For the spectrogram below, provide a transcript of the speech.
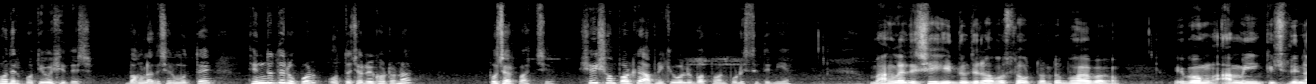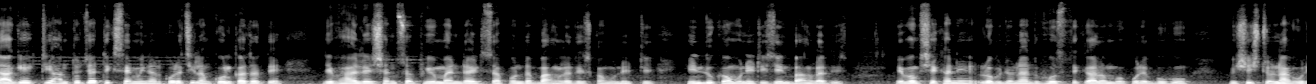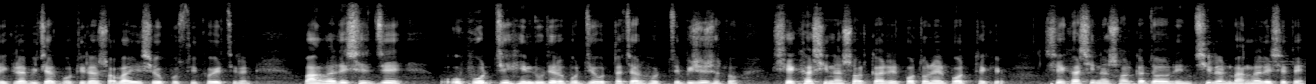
আমাদের প্রতিবেশী দেশ, বাংলাদেশের মধ্যে হিন্দুদের উপর অত্যাচারের ঘটনা প্রচার পাচ্ছে। সেই সম্পর্কে আপনি কি বলবেন বর্তমান পরিস্থিতি নিয়ে? বাংলাদেশে হিন্দুদের অবস্থা অত্যন্ত ভয়াবহ এবং আমি কিছুদিন আগে একটি আন্তর্জাতিক সেমিনার করেছিলাম কলকাতাতে যে violations of human rights upon the Bangladesh community Hindu communities in Bangladesh এবং সেখানে রবীন্দ্রনাথ ঘোষ থেকে আরম্ভ করে বহু বিশিষ্ট নাগরিকরা, বিচারপতিরা সবাই এসে উপস্থিত হয়েছিলেন। বাংলাদেশের যে ওপর যে হিন্দুদের ওপর যে অত্যাচার হচ্ছে, বিশেষত শেখ হাসিনা সরকারের পতনের পর থেকে, শেখ হাসিনা সরকার যতদিন ছিলেন বাংলাদেশেতে,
